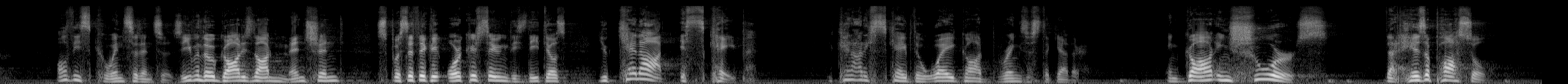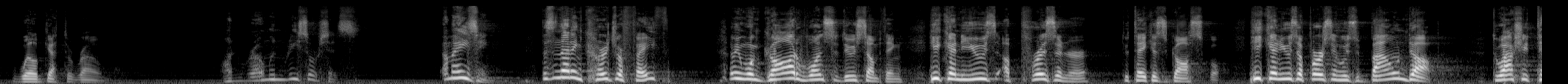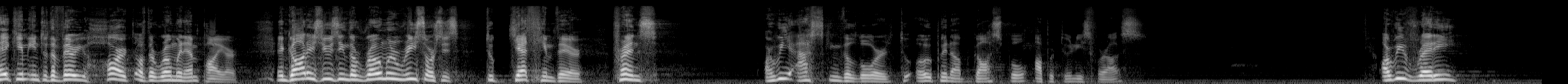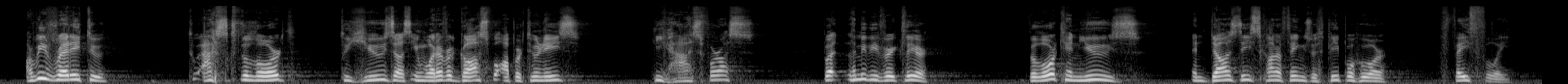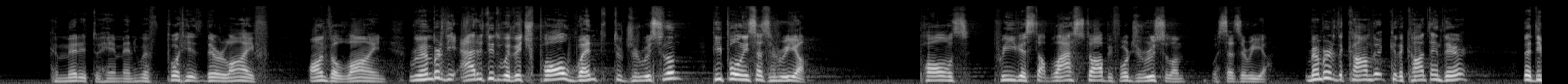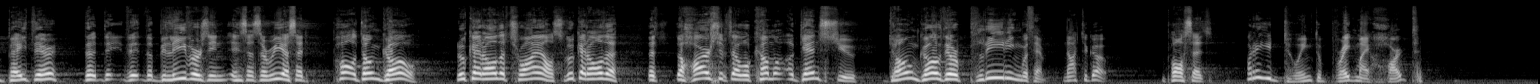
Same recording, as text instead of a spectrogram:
all these coincidences, even though God is not mentioned specifically orchestrating these details, you cannot escape. You cannot escape the way God brings us together. And God ensures that his apostle will get to Rome on Roman resources. Amazing. Doesn't that encourage your faith? I mean, when God wants to do something, He can use a prisoner to take His gospel. He can use a person who's bound up to actually take him into the very heart of the Roman Empire. And God is using the Roman resources to get him there. Friends, are we asking the Lord to open up gospel opportunities for us? Are we ready? Are we ready to, to ask the Lord to use us in whatever gospel opportunities He has for us? But let me be very clear the Lord can use and does these kind of things with people who are faithfully committed to Him and who have put his, their life on the line. Remember the attitude with which Paul went to Jerusalem? People in Caesarea. Paul's previous stop, last stop before Jerusalem was Caesarea. Remember the, con- the content there? The debate there? The, the, the, the, believers in, in Caesarea said, Paul, don't go. Look at all the trials. Look at all the, the, the hardships that will come against you. Don't go. They're pleading with him not to go. And Paul says, What are you doing to break my heart?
